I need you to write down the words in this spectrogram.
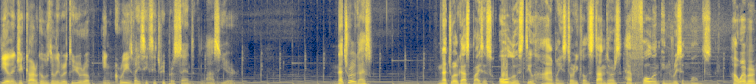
The LNG cargoes delivered to Europe increased by 63% last year. Natural gas Natural gas prices, although still high by historical standards, have fallen in recent months. However,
